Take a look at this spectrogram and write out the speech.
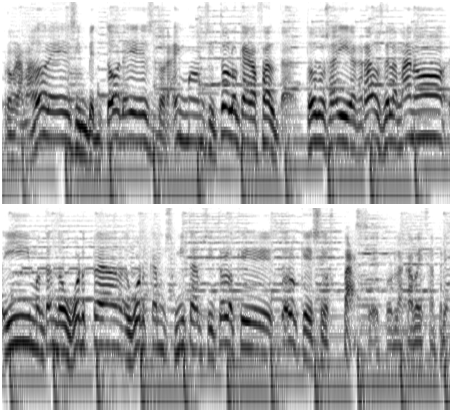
Programadores, inventores, Doraemons y todo lo que haga falta. Todos ahí agarrados de la mano y montando WordCamp- WordCamps, Meetups y todo lo que, todo lo que se os pase por la cabeza Press.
